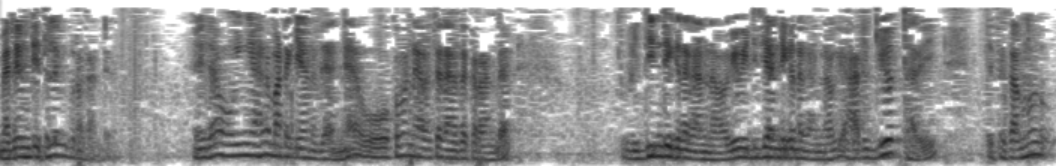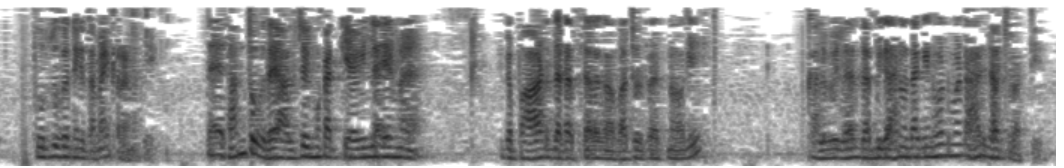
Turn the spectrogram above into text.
මැරෙන්න ඉස්සලා විකුණ ගන්න. ඒ නිසා උන් යහර මට කියන්න දෙයක් නැහැ. ඕකම නැවත නැවත කරන්න. විදින්න ඉගෙන ගන්නවා වගේ විදිසියන් ඉගෙන ගන්නවා වගේ හරි ගියොත් හරි එතකම පුරුදු කරන එක තමයි කරන්න තියෙන්නේ. දැන් සන්තෝෂයි අලුතෙන්ම කට්ටිය ඇවිල්ලා එහෙම එක පාට දඩස් කරලා වතුර පැටනවා වගේ කලබලෙන් දබි ගන්න දකින්නකොට මට හරි සතුටක් තියෙනවා.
